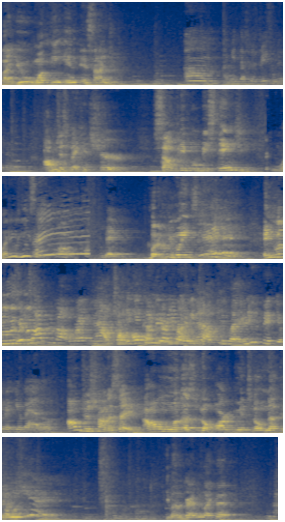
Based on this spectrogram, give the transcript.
Like you want me in inside you? Um, I mean that's what a threesome is, right? I'm just making sure. Some people be stingy, What did he say? Baby. but if you ain't stingy, and you want to listen, We're listen. talking about right now. I'm talking- Over Come here, here you right right now. now. She's You need to pick your your battle. I'm just trying to say, I don't want us no arguments, no nothing. come here. You about to grab me like that? All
